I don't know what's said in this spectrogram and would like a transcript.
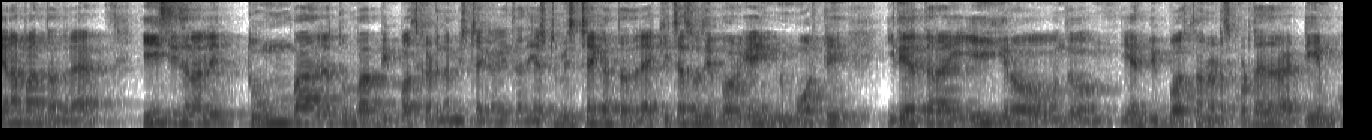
ಏನಪ್ಪ ಅಂತಂದರೆ ಈ ಸೀಸನಲ್ಲಿ ತುಂಬ ಅಂದರೆ ತುಂಬ ಬಿಗ್ ಬಾಸ್ ಕಡೆಯಿಂದ ಮಿಸ್ಟೇಕ್ ಆಗಿತ್ತು. ಅದು ಎಷ್ಟು ಮಿಸ್ಟೇಕ್ ಅಂತಂದರೆ ಕಿಚ್ಚ ಸುದೀಪ್ ಅವ್ರಿಗೆ ಇನ್ನು ಮೋಸ್ಟ್ಲಿ ಇದೇ ಥರ ಈಗಿರೋ ಒಂದು ಏನು ಬಿಗ್ ಬಾಸ್ನ ನಡೆಸ್ಕೊಡ್ತಾ ಇದ್ದಾರೆ ಆ ಟೀಮು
